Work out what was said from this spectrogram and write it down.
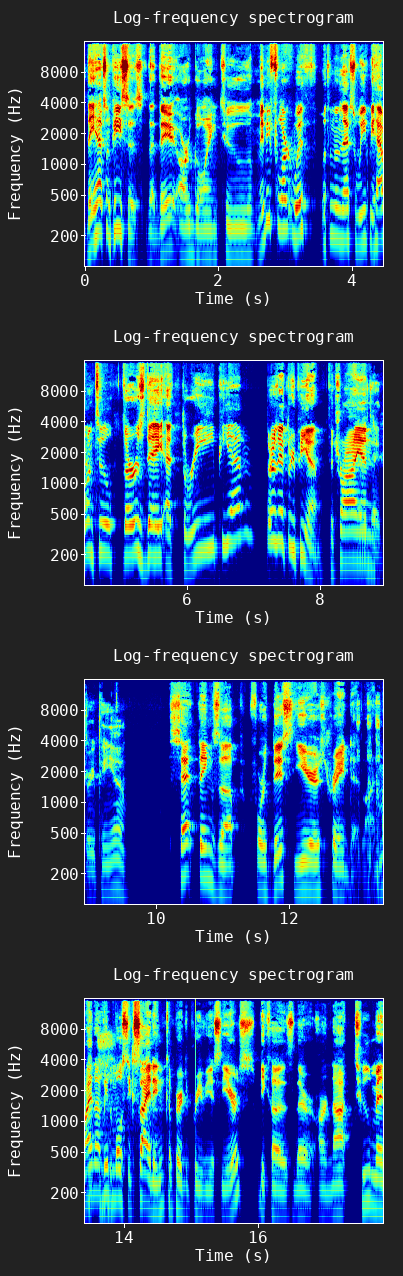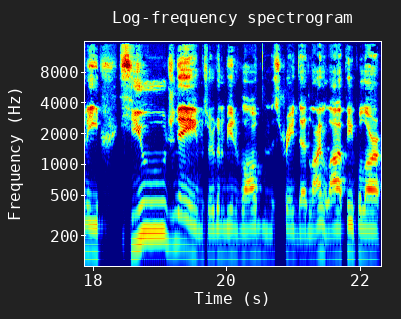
They have some pieces that they are going to maybe flirt with within the next week. We have until Thursday at 3 p.m. Thursday at 3 p.m. to try and 3 p.m. set things up for this year's trade deadline. It might not be the most exciting compared to previous years because there are not too many huge names that are going to be involved in this trade deadline. A lot of people are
